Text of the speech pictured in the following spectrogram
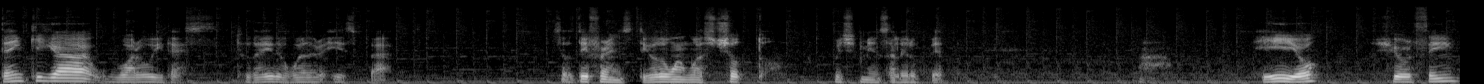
tenki ga warui desu. Today the weather is bad. So difference, the other one was shoto, which means a little bit. Ah. Iyo, sure thing.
